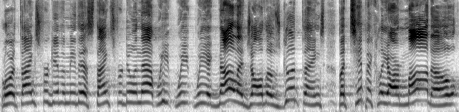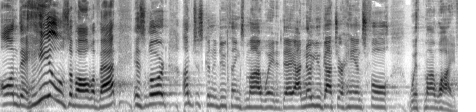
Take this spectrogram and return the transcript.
Lord, thanks for giving me this. Thanks for doing that. We, we, we acknowledge all those good things, but typically our motto on the heels of all of that is, Lord, I'm just going to do things my way today. I know you got your hands full with my wife.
